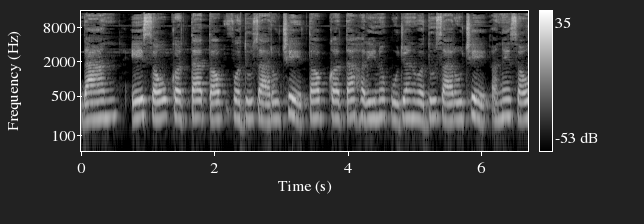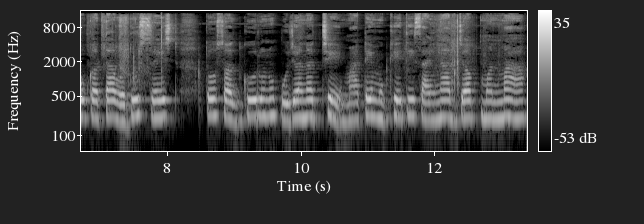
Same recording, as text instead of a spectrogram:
દાન એ સૌ કરતાં તપ વધુ સારું છે. તપ કરતાં હરિનું પૂજન વધુ સારું છે અને સૌ કરતાં વધુ શ્રેષ્ઠ તો સદગુરુનું પૂજન જ છે. માટે મુખેથી સાંઈનાથ જપ મનમાં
